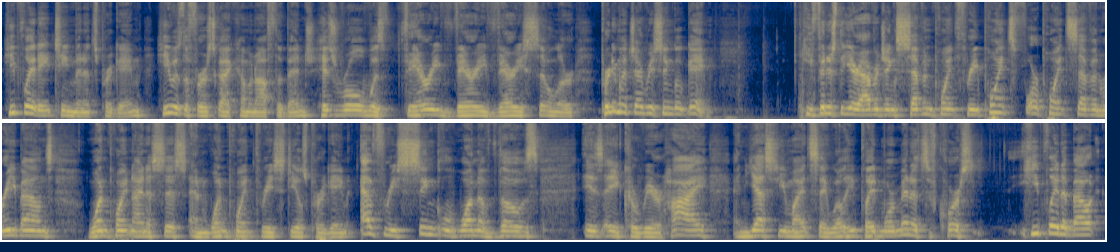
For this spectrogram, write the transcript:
he played 18 minutes per game. He was the first guy coming off the bench. His role was very very very similar pretty much every single game he finished the year averaging 7.3 points, 4.7 rebounds, 1.9 assists, and 1.3 steals per game. Every single one of those is a career high. And yes, you might say, well, he played more minutes. Of course, he played about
